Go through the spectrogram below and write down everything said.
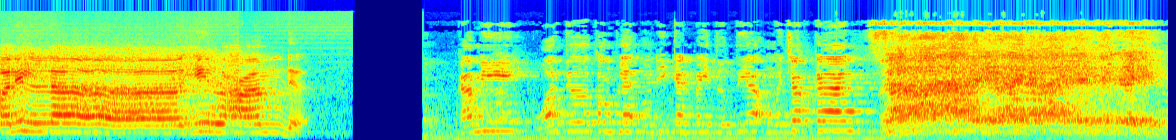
walillahil hamd. Kami warga komplek pendidikan Baitul Dia mengucapkan selamat hari raya Aidilfitri.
